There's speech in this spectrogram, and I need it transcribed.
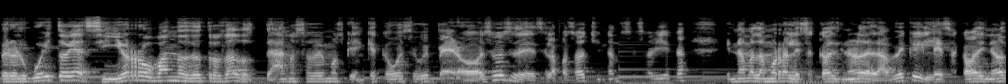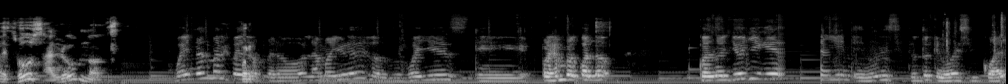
pero el güey todavía siguió robando de otros lados. Ya no sabemos que, en qué acabó ese güey, pero ese güey se, la pasaba chingándose a esa vieja y nada más la morra le sacaba el dinero de la beca y le sacaba dinero de sus alumnos. Güey, no es mal pedo, pero la mayoría de los güeyes, eh, por ejemplo, cuando, cuando yo llegué en, un instituto que no voy a decir cuál.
